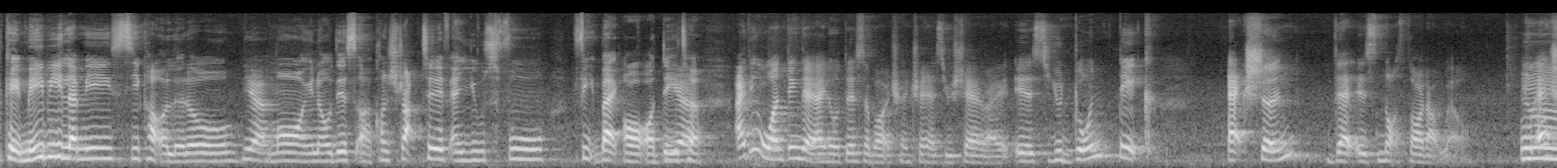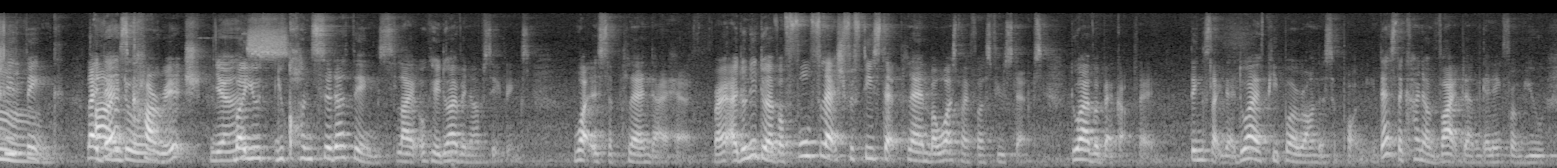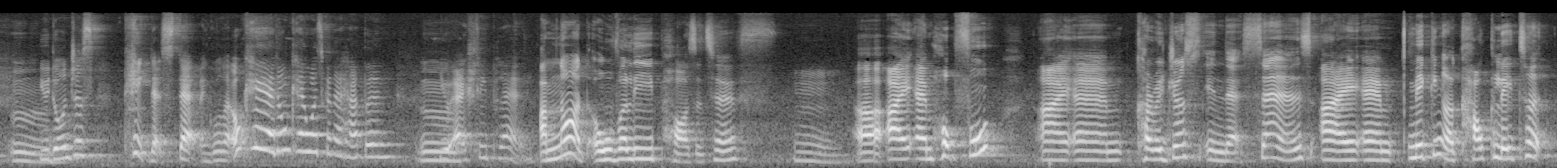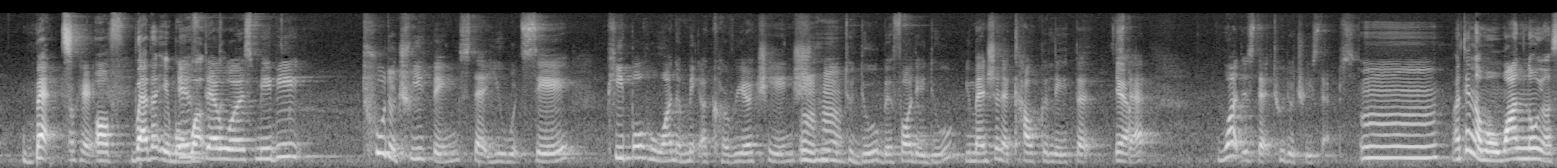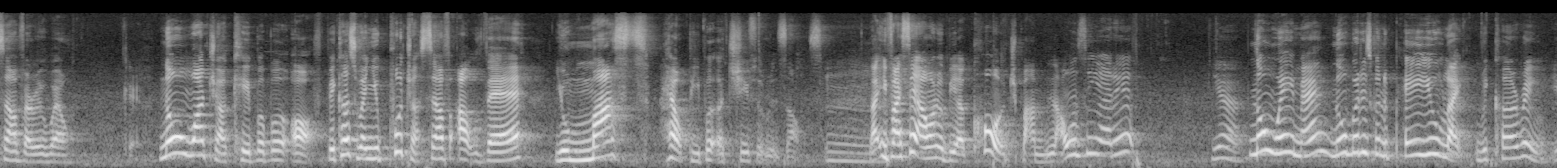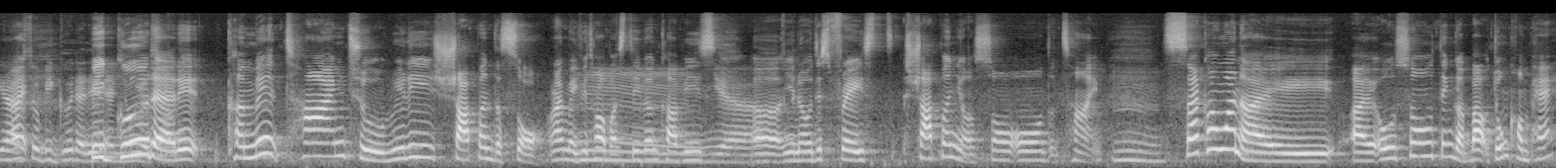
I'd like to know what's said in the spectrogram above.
okay, maybe let me seek out a little Yeah. more, you know, this uh, constructive and useful feedback or, or data. Yeah. I think one thing that I noticed about Chuen Chuen as you share, right, is you don't take action that is not thought out well. You actually think. Like Mm. There's courage, but you, you consider things like, okay, do I have enough savings? What is the plan that I have? Right? I don't need to have a full-fledged 50-step plan, but what's my first few steps? Do I have a backup plan? Things like that. Do I have people around that support me? That's the kind of vibe that I'm getting from you. Mm. You don't just take that step and go like, okay, I don't care what's gonna happen. You Mm. actually plan. I'm not overly positive. Hmm. Uh, I am hopeful. I am courageous in that sense. I am making a calculated bet Okay. of whether it will if work. If there was maybe two to three things that you would say people who want to make a career change need to do before they do, you mentioned a calculated Yeah. step. What is that two to three steps? Mm, I think number one, know yourself very well. Okay. Know what you're capable of. Because when you put yourself out there, you must help people achieve the results. Mm. Like if I say I want to be a coach, but I'm lousy at it, Yeah. no way, man. Nobody's going to pay you like recurring. Yeah. right? So be good at it. be good at it. Commit time to really sharpen the saw, right? If you talk about Stephen Covey's, Mm, yeah. uh, you know, this phrase, sharpen your saw all the time. Mm. Second one, I I also think about don't compare.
